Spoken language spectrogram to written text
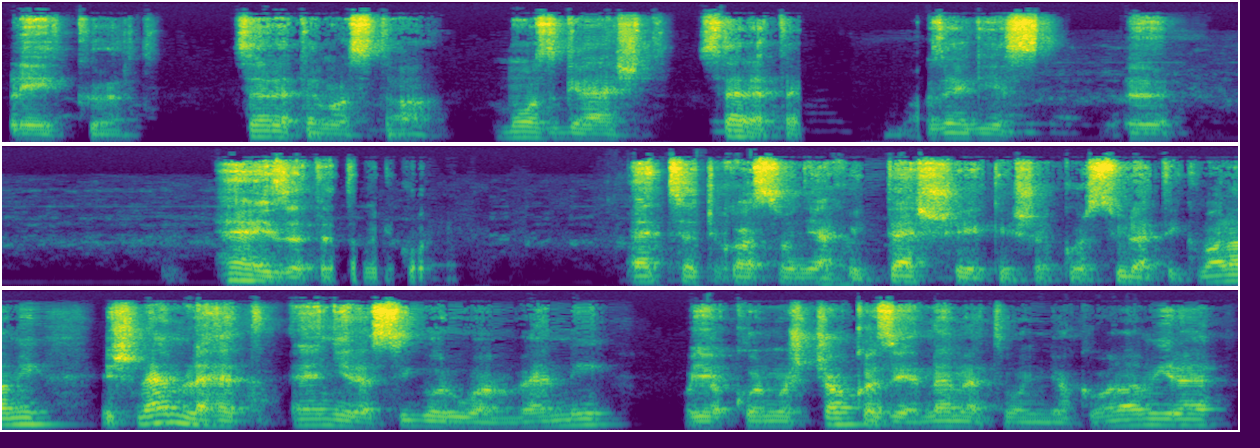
a légkört, szeretem azt a mozgást, szeretem az egész helyzetet, amikor egyszer csak azt mondják, hogy tessék, és akkor születik valami, és nem lehet ennyire szigorúan venni, hogy akkor most csak azért nemet mondjak valamire,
